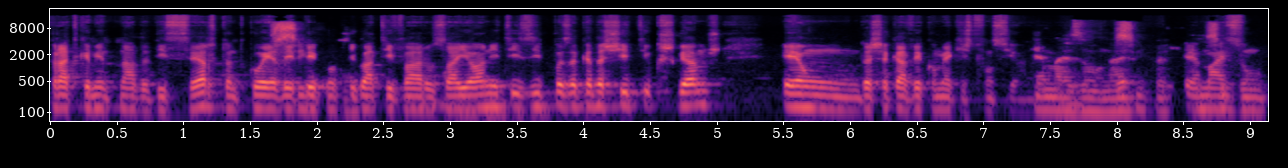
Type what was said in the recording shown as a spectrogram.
praticamente nada disso serve, portanto, com a EDP Sim. consigo ativar os Ionities e depois a cada sítio que chegamos é um. Deixa cá ver como é que isto funciona. É mais um, não é? Sim. É mais Sim. um.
